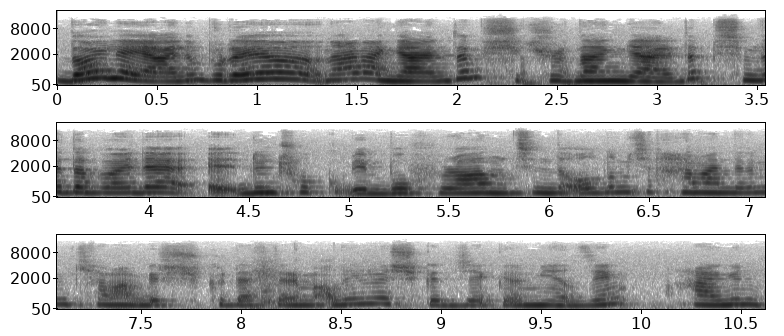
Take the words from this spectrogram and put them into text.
Böyle yani buraya nereden geldim? Şükürden geldim. Şimdi de böyle e, dün çok bir buhran içinde olduğum için hemen dedim ki hemen bir şükür defterimi alayım ve şükredeceklerimi yazayım. Her gün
